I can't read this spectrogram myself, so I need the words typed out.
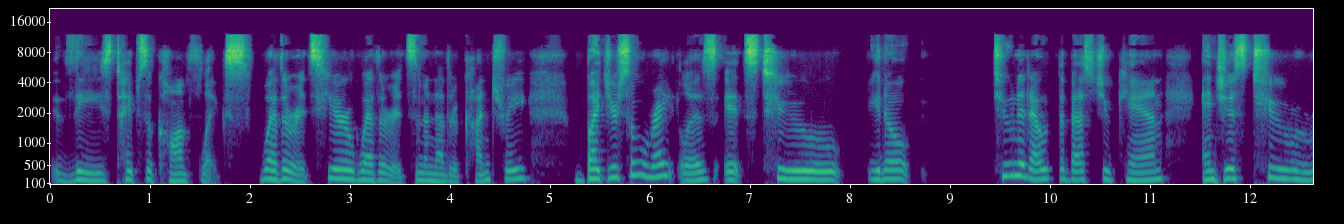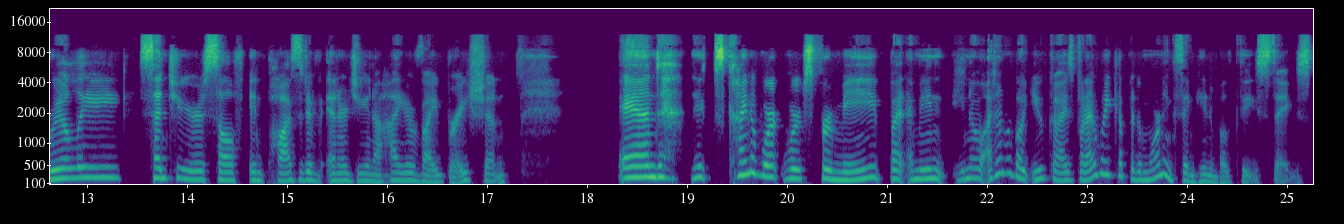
these types of conflicts, whether it's here, whether it's in another country. But you're so right, Liz. It's to, you know, tune it out the best you can and just to really center yourself in positive energy and a higher vibration and it's kind of what works for me but i mean you know i don't know about you guys but i wake up in the morning thinking about these things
